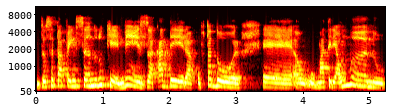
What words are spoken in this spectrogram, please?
Então você está pensando no quê? Mesa, cadeira, computador, é, o material humano,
